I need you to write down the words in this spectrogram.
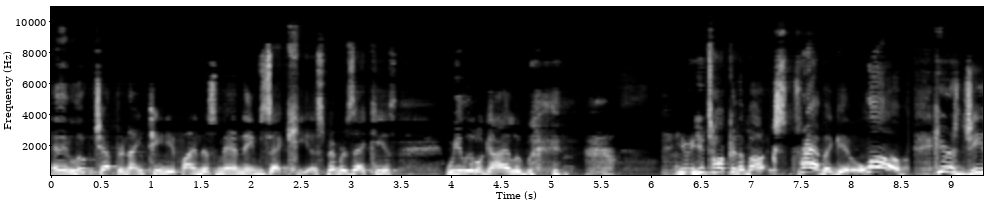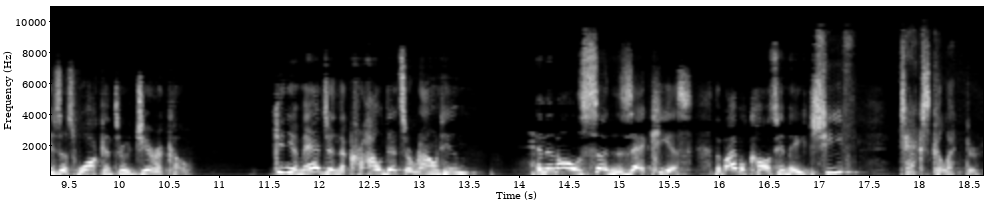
And in Luke chapter 19, you find this man named Zacchaeus. Remember Zacchaeus? Wee little guy. You're talking about extravagant love. Here's Jesus walking through Jericho. Can you imagine the crowd that's around him? And then all of a sudden, Zacchaeus, the Bible calls him a chief tax collector.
